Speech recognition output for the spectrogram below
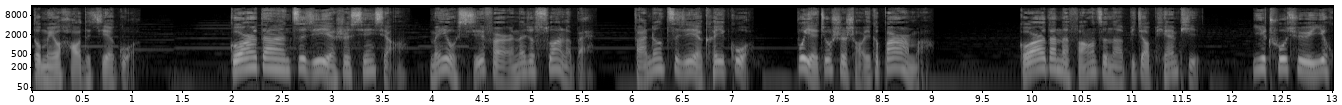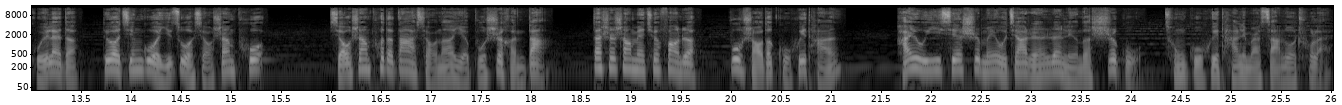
都没有好的结果。狗二蛋自己也是心想，没有媳妇儿那就算了呗，反正自己也可以过，不也就是少一个伴儿吗？狗二蛋的房子呢比较偏僻，一出去一回来的都要经过一座小山坡，小山坡的大小呢也不是很大，但是上面却放着不少的骨灰坛。还有一些是没有家人认领的尸骨，从骨灰坛里面散落出来，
